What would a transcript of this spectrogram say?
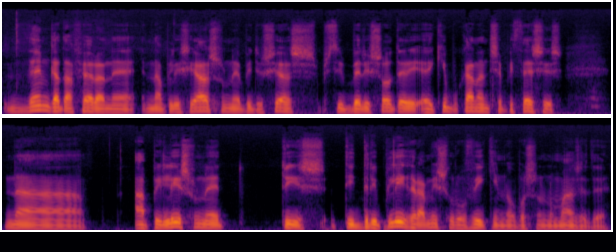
δεν καταφέρανε να πλησιάσουν επί στην περισσότερη, εκεί που κάναν τις επιθέσεις, να απειλήσουν τις, την τριπλή γραμμή Σουροβίκιν όπως ονομάζεται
